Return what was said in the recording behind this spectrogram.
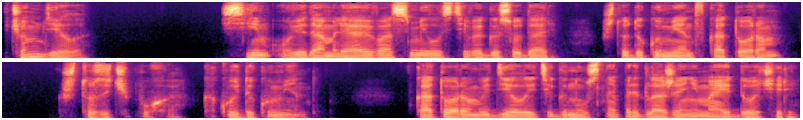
В чем дело? Сим уведомляю вас, милостивый государь, что документ, в котором... Что за чепуха? Какой документ? В котором вы делаете гнусное предложение моей дочери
